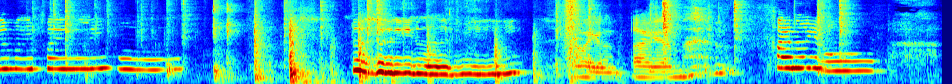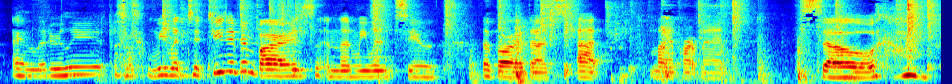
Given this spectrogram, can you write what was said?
Am I finally home? Hi, honey. Oh my god, I am finally home. I literally, we went to two different bars and then we went to the bar that's at my apartment. So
